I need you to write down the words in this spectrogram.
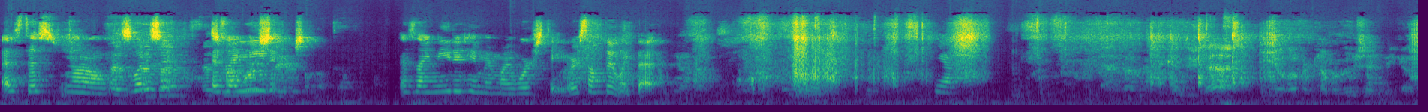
as des no no. As, what as is I, it? As, As my I worst need- day or something like. As I needed him in my worst day, or something like that. Yeah. And um, if you can do that, then you'll overcome illusion because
